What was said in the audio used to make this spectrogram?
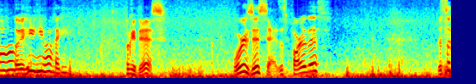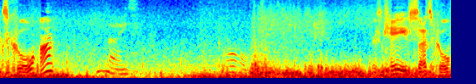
Oy, oy. Look at this. Where is this at? Is this part of this? This looks cool, huh? Nice. Oh. There's caves, so that's cool.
